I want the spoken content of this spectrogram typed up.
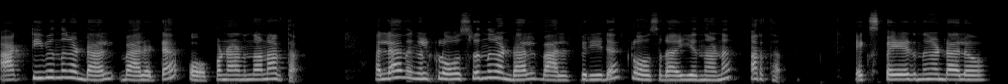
ആക്റ്റീവ് എന്ന് കണ്ടാൽ ബാലറ്റ് ഓപ്പൺ ആണെന്നാണ് അർത്ഥം. അല്ല നിങ്ങൾ ക്ലോസ്ഡ് എന്ന് കണ്ടാൽ ബാലറ്റ് പീരീഡ് ക്ലോസ്ഡ് ആയി എന്നാണ് അർത്ഥം. എക്സ്പയർഡ് എന്ന് കണ്ടാലോ?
